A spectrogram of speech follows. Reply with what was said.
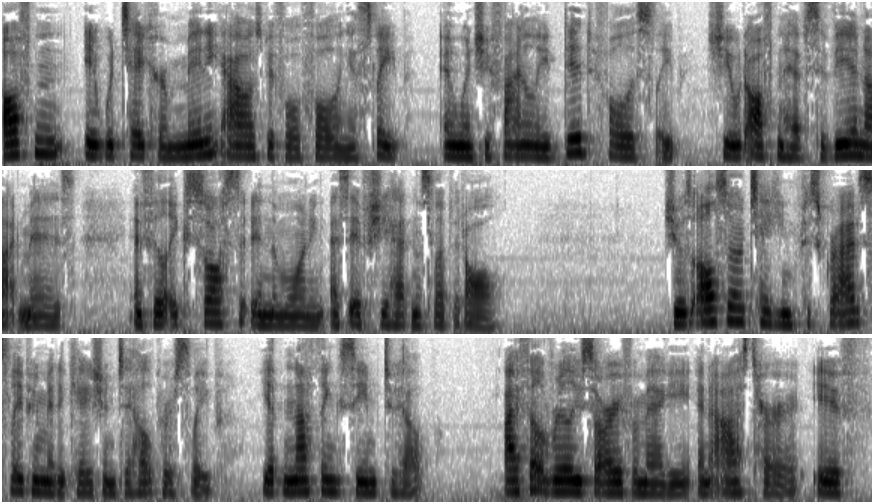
Often it would take her many hours before falling asleep, and when she finally did fall asleep, she would often have severe nightmares and feel exhausted in the morning as if she hadn't slept at all. She was also taking prescribed sleeping medication to help her sleep, yet nothing seemed to help. I felt really sorry for Maggie and asked her if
